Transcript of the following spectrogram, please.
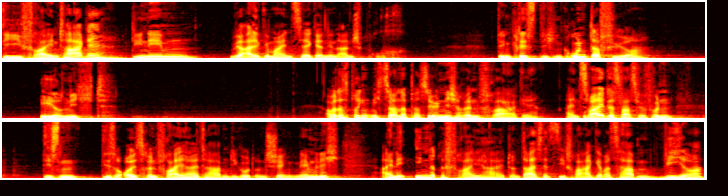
Die freien Tage, die nehmen wir allgemein sehr gern in Anspruch. Den christlichen Grund dafür eher nicht. Aber das bringt mich zu einer persönlicheren Frage. Ein zweites, was wir von diesen, dieser äußeren Freiheit haben, die Gott uns schenkt, nämlich eine innere Freiheit. Und da ist jetzt die Frage, was haben wir,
